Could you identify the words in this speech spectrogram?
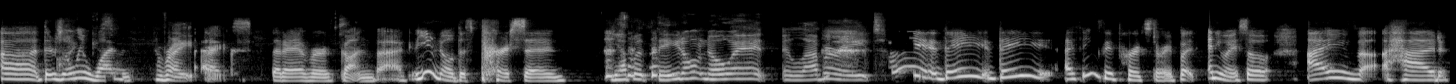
uh there's only one Right. ex that i ever gotten back you know this person yeah, but they don't know it. Elaborate. Yeah, they they I think they've heard story. But anyway, so I've had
